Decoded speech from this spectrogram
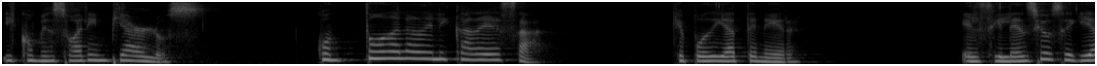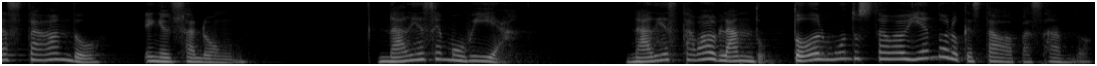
y comenzó a limpiarlos con toda la delicadeza que podía tener. El silencio seguía estando en el salón. Nadie se movía, nadie estaba hablando, todo el mundo estaba viendo lo que estaba pasando.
